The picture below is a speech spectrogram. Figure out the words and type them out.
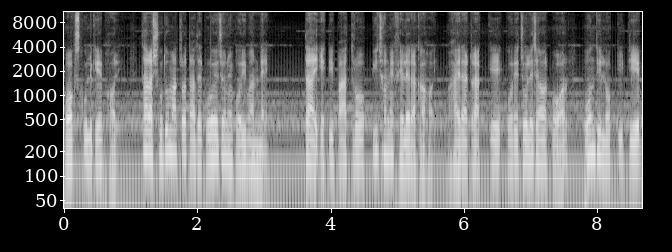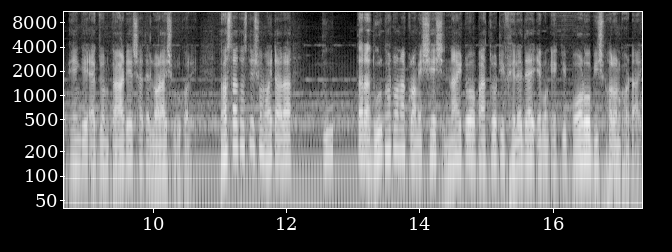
বক্সগুলিকে ভরে। তারা শুধুমাত্র তাদের প্রয়োজনীয় পরিমাণ নেয়। তাই একটি পাত্র পিছনে ফেলে রাখা হয়। ভাইরা ট্রাককে করে চলে যাওয়ার পর বন্দি লোকটি টেপ ভেঙে একজন গার্ডের সাথে লড়াই শুরু করে। ধস্তাধস্তির সময় তারা দু- তারা দুর্ঘটনাক্রমে শেষ নাইট্রো পাত্রটি ফেলে দেয় এবং একটি বড় বিস্ফোরণ ঘটায়।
